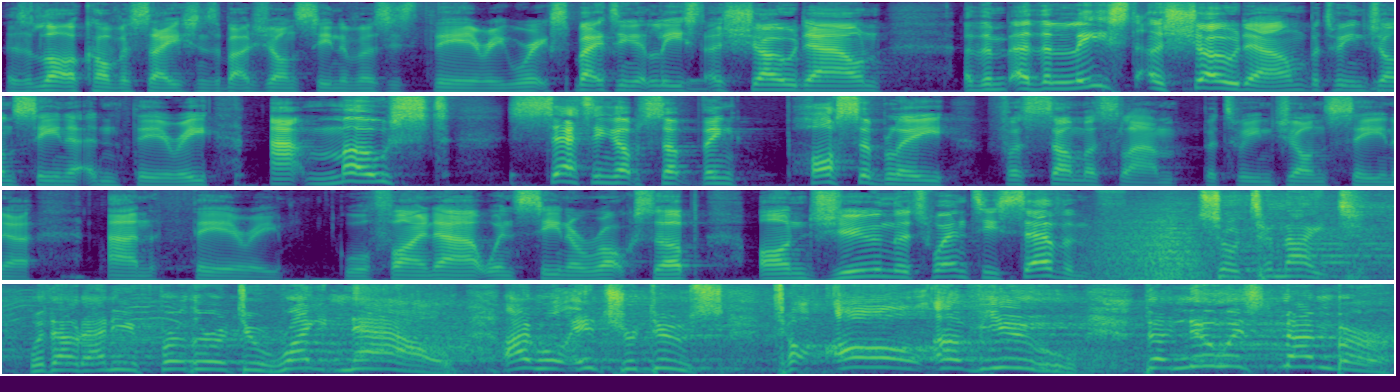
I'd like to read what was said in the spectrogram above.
There's a lot of conversations about John Cena versus Theory. We're expecting at least a showdown at the, at the least, a showdown between John Cena and Theory. At most, setting up something possibly for SummerSlam between John Cena and Theory. We'll find out when Cena rocks up on June the 27th. So tonight, without any further ado, right now, I will introduce to all of you the newest member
